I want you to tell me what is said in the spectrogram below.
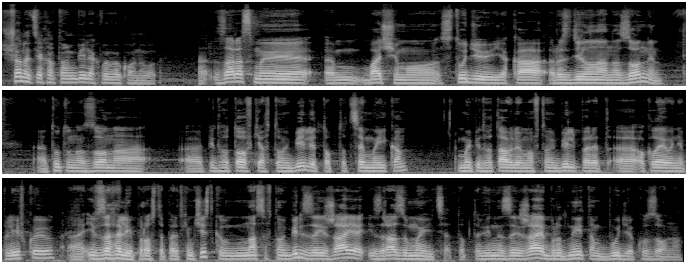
Що на цих автомобілях ви виконували? Зараз ми ем, бачимо студію, яка розділена на зони. Е, Тут у нас зона е, підготовки автомобілів, тобто це мийка. Ми підготовлюємо автомобіль перед е, оклеюванням плівкою. І взагалі просто перед хімчисткою у нас автомобіль заїжджає і зразу миється. Тобто він не заїжджає брудний там в будь-яку зону.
